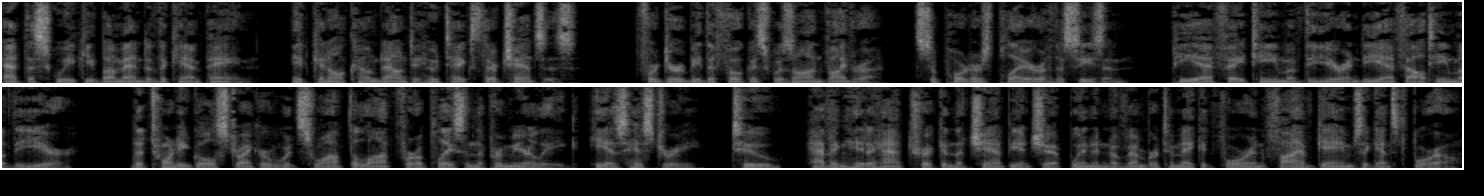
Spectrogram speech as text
At the squeaky bum end of the campaign, it can all come down to who takes their chances. For Derby the focus was on Vydra, supporters player of the season, PFA Team of the Year and EFL Team of the Year. The 20-goal striker would swap the lot for a place in the Premier League. He has history, too, having hit a hat-trick in the championship win in November to make it 4 in 5 games against Boro.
